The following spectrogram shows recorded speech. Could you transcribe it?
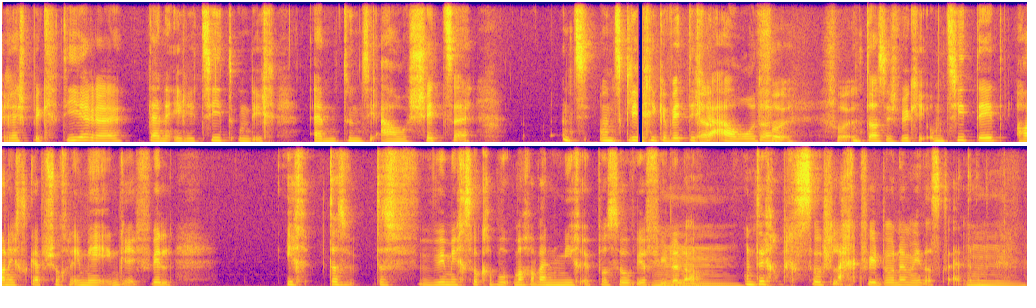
respektiere denen ihre Zeit und ich ähm, tun sie auch schätzen. Und, und das Gleiche will ich ja, Ja, auch, oder? Voll. Voll. Und das ist wirklich, um die Zeit dort habe ich es glaube schon ein bisschen mehr im Griff, weil ich, das, das will mich so kaputt machen, wenn mich jemand so wie fühlen lässt. Mm. Und ich habe mich so schlecht gefühlt, als er mir das gesagt hat. Mm.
